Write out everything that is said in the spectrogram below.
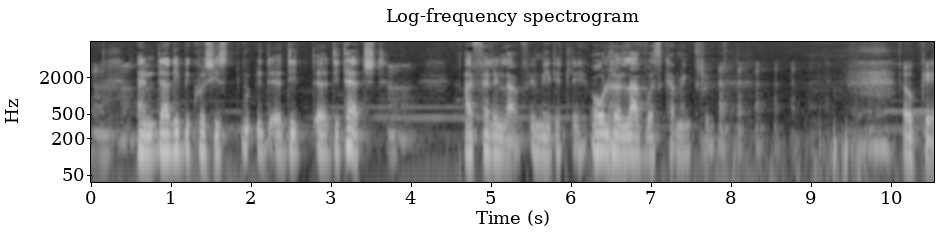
uh-huh. and daddy because she's d- uh, de- uh, detached. Uh-huh. I fell in love immediately. All her love was coming through. Okay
